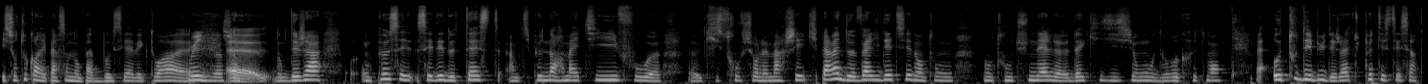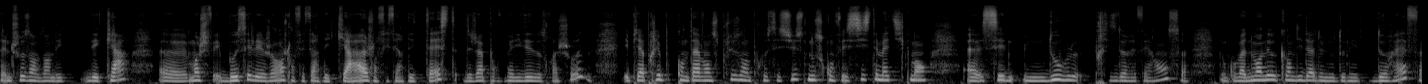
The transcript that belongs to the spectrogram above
et surtout quand les personnes n'ont pas bossé avec toi. Euh, oui, bien sûr. Euh, donc déjà, on peut s'aider de tests un petit peu normatifs ou euh, qui se trouvent sur le marché, qui permettent de valider, tu sais, dans ton, dans ton tunnel d'acquisition ou de recrutement. Bah, au tout début déjà, tu peux tester certaines choses en faisant des, des cas. moi, je fais bosser les gens, je leur fais faire des cas, je leur fais faire des tests, déjà pour valider deux, trois choses. Et puis après, quand tu avances plus dans le processus, nous, ce qu'on fait systématiquement, euh, c'est une double prise de référence. Donc, on va demander aux candidats de nous donner deux refs.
